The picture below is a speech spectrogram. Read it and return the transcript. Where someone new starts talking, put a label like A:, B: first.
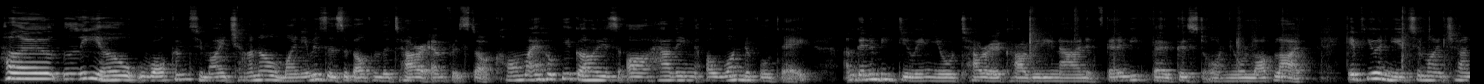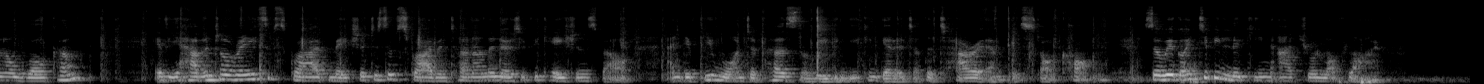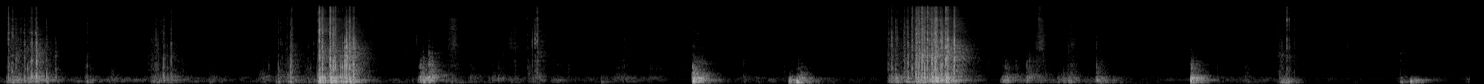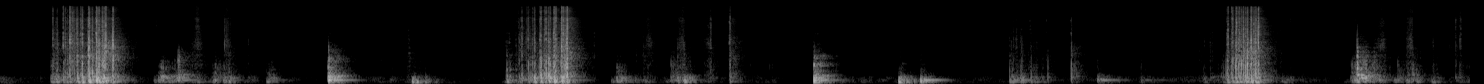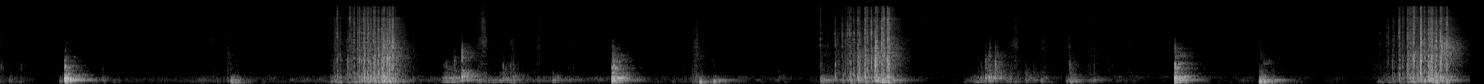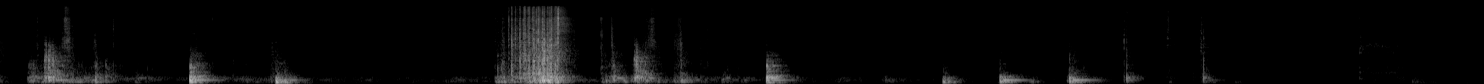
A: Hello, Leo. Welcome to my channel. My name is Isabelle from the TarotEmpress.com. I hope you guys are having a wonderful day. I'm going to be doing your tarot card reading now, and it's going to be focused on your love life. If you're new to my channel, welcome. If you haven't already subscribed, make sure to subscribe and turn on the notifications bell. And if you want a personal reading, you can get it at the TarotEmpress.com. So we're going to be looking at your love life.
